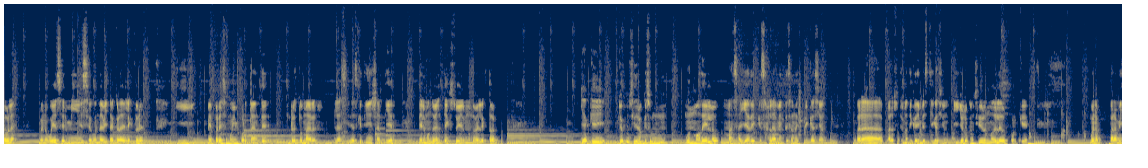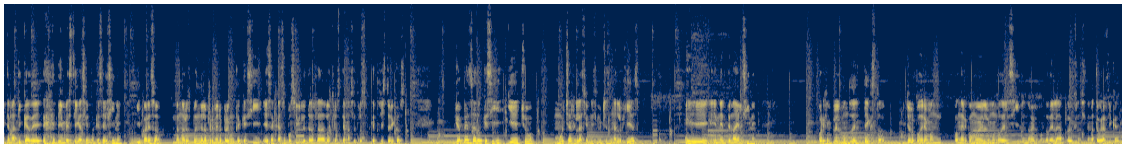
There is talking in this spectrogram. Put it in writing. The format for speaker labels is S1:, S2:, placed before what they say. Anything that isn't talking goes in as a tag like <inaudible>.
S1: Hola. Bueno, voy a hacer mi segunda bitácora de lectura y me parece muy importante retomar las ideas que tiene Chartier del mundo del texto y el mundo del lector, ya que yo considero que es un, un modelo más allá de que solamente sea una explicación para, para su temática de investigación. Y yo lo considero un modelo porque bueno, para mi temática de, <laughs> de, investigación, lo que es el cine. Y para eso, bueno, respondiendo a la primera pregunta, que si es acaso posible trasladar otros temas y otros objetos históricos, yo he pensado que sí y he hecho muchas relaciones y muchas analogías eh, en el tema del cine. Por ejemplo, el mundo del texto, yo lo podría poner como el mundo del cine, ¿no? El mundo de la producción cinematográfica.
